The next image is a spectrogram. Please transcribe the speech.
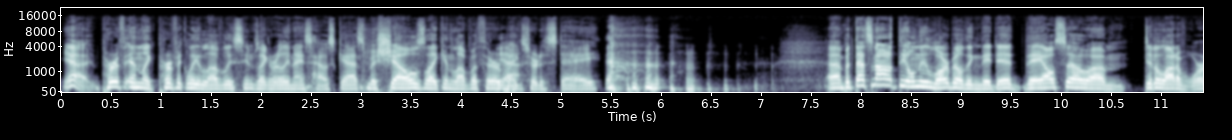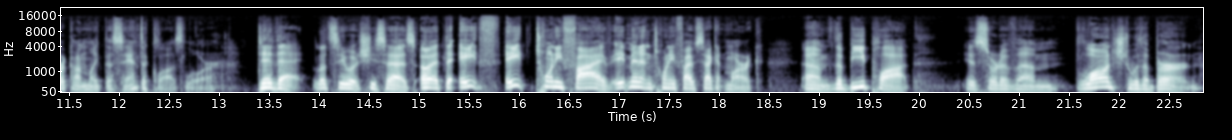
Yeah, perf- and like perfectly lovely. Seems like a really nice house guest. Michelle's like in love with her, Yeah. begs her to stay. uh, but that's not the only lore building they did. They also um, did a lot of work on like the Santa Claus lore. Did they? let's see what she says. Oh, at the eight eight twenty five, eight minute and twenty five second mark, um, the B plot is sort of um, launched with a burn.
